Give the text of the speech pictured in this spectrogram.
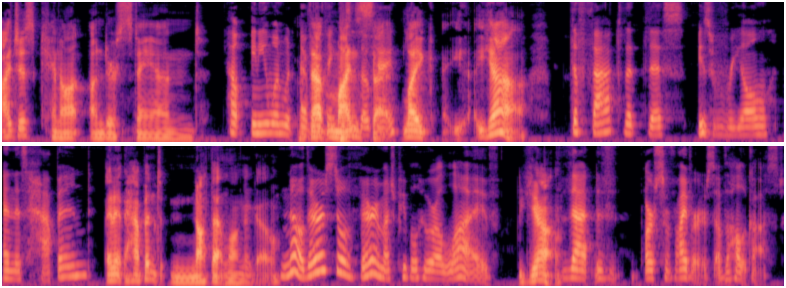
I just cannot understand How anyone would ever that think mindset. this is okay. Like, yeah. The fact that this is real and this happened, And it happened not that long ago. no, there are still very much people who are alive Yeah. that th- are survivors of the Holocaust.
